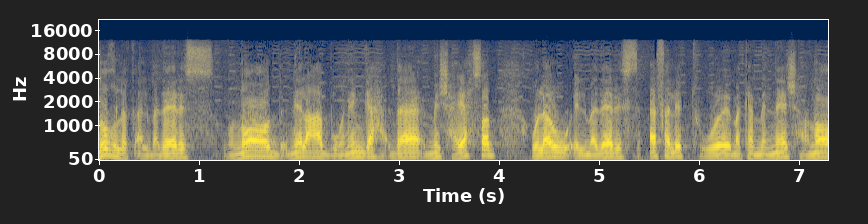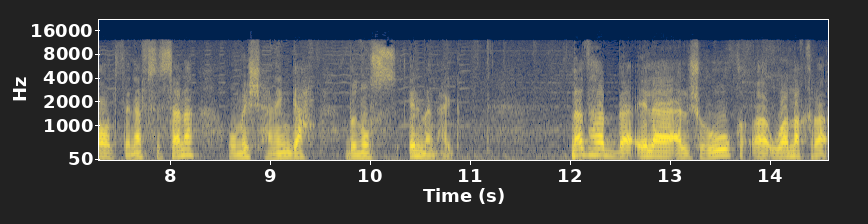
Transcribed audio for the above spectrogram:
نغلق المدارس ونقعد نلعب وننجح. ده مش هيحصل ولو المدارس قفلت وما كملناش هنقعد في نفس السنة ومش هننجح بنص المنهج. نذهب إلى الشروق ونقرأ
